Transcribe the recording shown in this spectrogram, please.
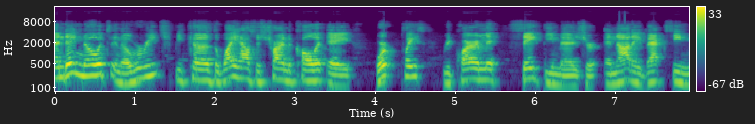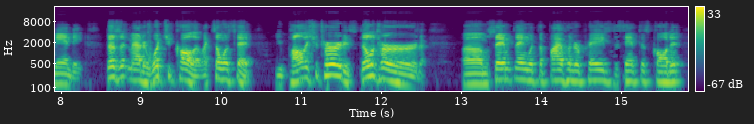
And they know it's an overreach because the White House is trying to call it a workplace requirement safety measure and not a vaccine mandate. Doesn't matter what you call it. Like someone said, you polish a turd, it's still a turd. Um, same thing with the 500 page. DeSantis called it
